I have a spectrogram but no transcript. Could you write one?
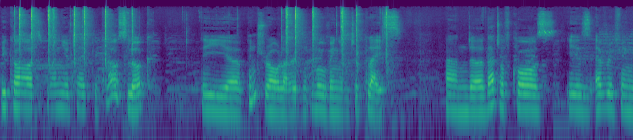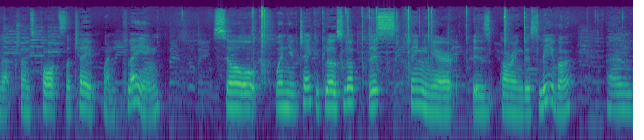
because when you take a close look the uh, pinch roller isn't moving into place. And uh, that of course is everything that transports the tape when playing. So when you take a close look this thing here is powering this lever and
